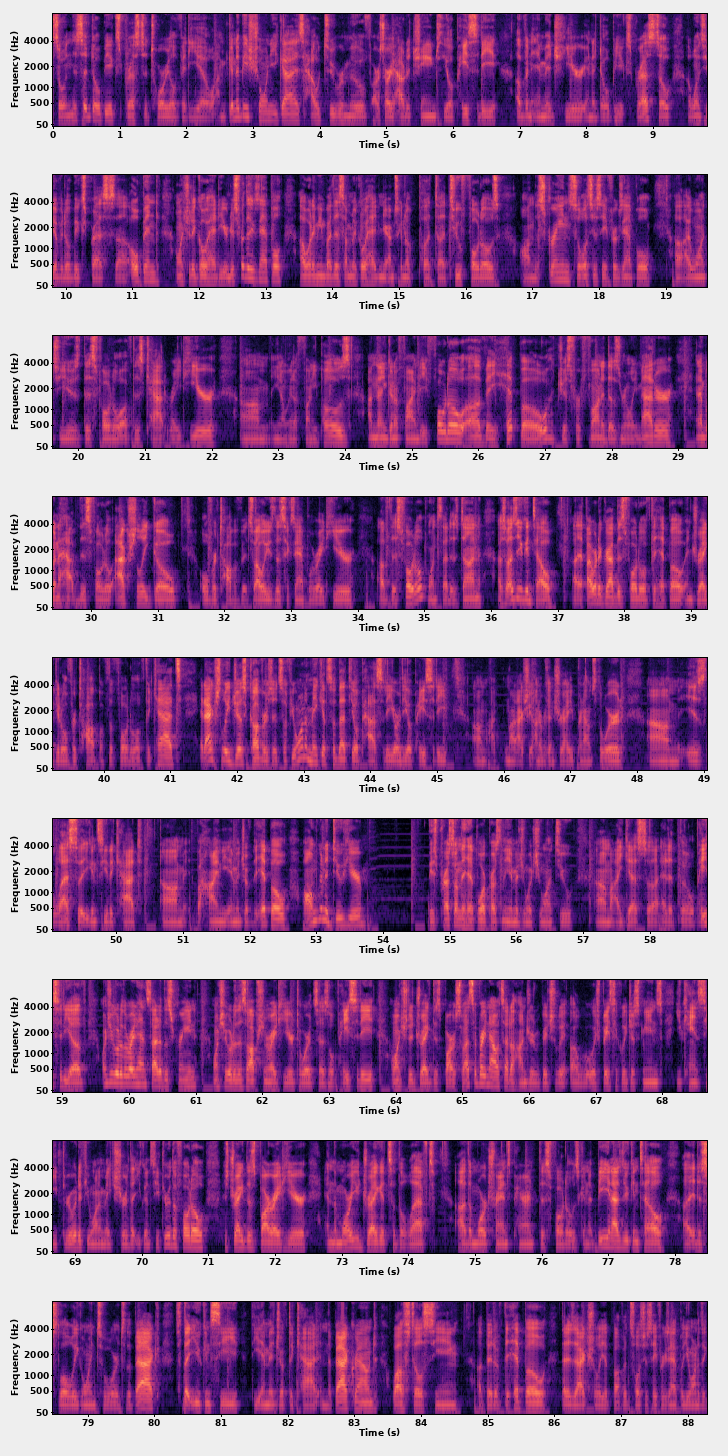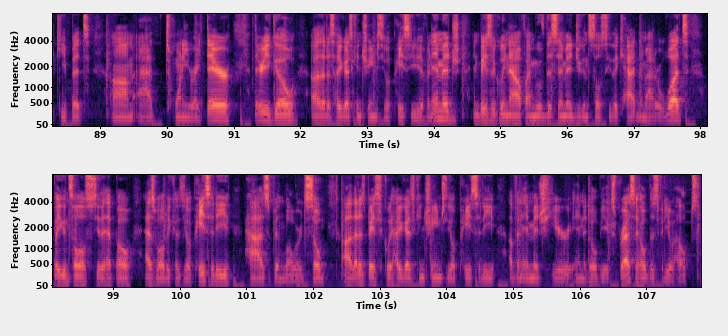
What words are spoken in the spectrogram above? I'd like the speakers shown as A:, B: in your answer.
A: So in this Adobe Express tutorial video, I'm going to be showing you guys how to remove, or sorry, how to change the opacity of an image here in Adobe Express. So uh, once you have Adobe Express uh, opened, I want you to go ahead here. And Just for this example, uh, what I mean by this, I'm going to go ahead and I'm just going to put uh, two photos on the screen. So let's just say, for example, uh, I want to use this photo of this cat right here, um, you know, in a funny pose. I'm then going to find a photo of a hippo just for fun. It doesn't really matter. And I'm going to have this photo actually go over top of it. So I will use this example right here of this photo once that is done. Uh, so as you can tell, uh, if I were to grab this photo of the hippo and drag it over top of the photo of the cat, it actually just covers it. So if you want to make it so that the opacity or the opacity, um, I'm not actually 100% sure how you pronounce the word, um, is less so that you can see the cat um, behind the image of the hippo, all I'm going to do here is press on the hip or press on the image in which you want to, um, I guess, uh, edit the opacity of. I want you to go to the right-hand side of the screen. I want you to go to this option right here to where it says opacity. I want you to drag this bar. So as of right now, it's at 100, basically, uh, which basically just means you can't see through it. If you want to make sure that you can see through the photo, just drag this bar right here. And the more you drag it to the left, uh, the more transparent this photo is going to be. And as you can tell, uh, it is slowly going towards the back so that you can see the image of the cat in the background while still seeing a bit of the hippo that is actually above it. So let's just say, for example, you wanted to keep it um, at 20 right there. There you go. Uh, that is how you guys can change the opacity of an image. And basically now if I move this image, you can still see the cat no matter what, but you can still also see the hippo as well because the opacity has been lowered. So uh, that is basically how you guys can change the opacity of an image here in Adobe Express. I hope this video helps.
